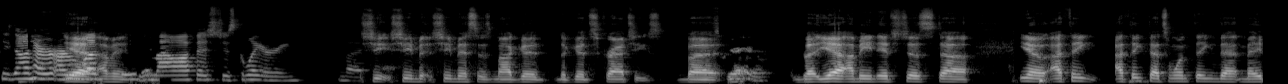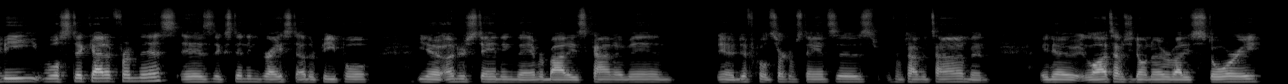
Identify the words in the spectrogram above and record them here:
she's on her, her Yeah, love I mean- in my office, just glaring. But She she she misses my good the good scratchies, but True. But yeah, I mean, it's just uh, you know, I think I think that's one thing that maybe will stick at it from this is extending grace to other people. You know, understanding that everybody's kind of in you know difficult circumstances from time to time, and you know, a lot of times you don't know everybody's story.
